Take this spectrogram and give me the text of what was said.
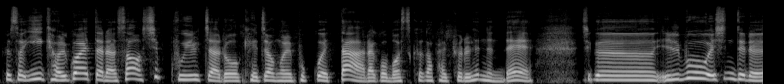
그래서 이 결과에 따라서 19일자로 계정을 복구했다라고 머스크가 발표를 했는데 지금 일부 외신들은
